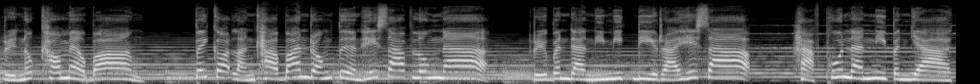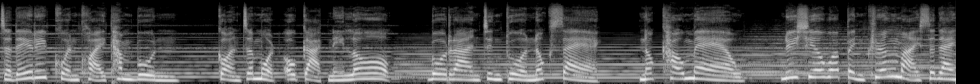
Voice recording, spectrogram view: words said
หรือนกเขาแมวบ้าง ไปเกาะหลังคาบ้านร้องเตือนให้ทราบล่วงหน้า หรือบรรดานิมิตดีร้ายให้ทราบ หากผู้นั้นมีปัญญาจะได้รีบขวนขวายทำบุญ ก่อนจะหมดโอกาสในโลก โบราณจึงตัวนกแสก นกเขาแมวด้วยเชื่อว่าเป็นเครื่องหมายแสดง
